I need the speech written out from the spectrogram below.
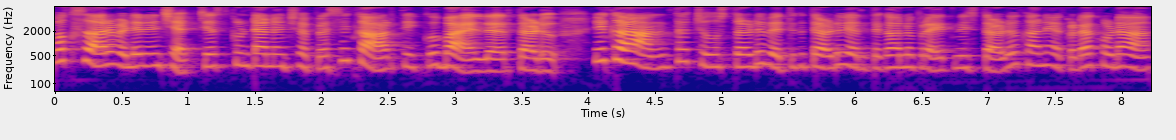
ఒకసారి వెళ్ళి నేను చెక్ చేసుకుంటానని చెప్పేసి కార్తీక్ బయలుదేరుతాడు. ఇక అంతా చూస్తాడు వెతుకుతాడు ఎంతగానో ప్రయత్నిస్తాడు. కానీ ఎక్కడా కూడా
